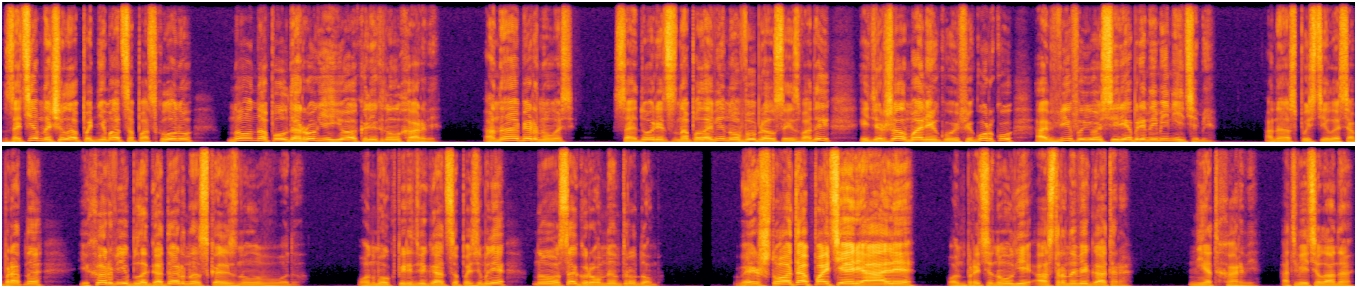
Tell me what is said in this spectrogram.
Затем начала подниматься по склону, но на полдороги ее окликнул Харви. Она обернулась. Сайдорец наполовину выбрался из воды и держал маленькую фигурку, обвив ее серебряными нитями. Она спустилась обратно, и Харви благодарно скользнул в воду. Он мог передвигаться по земле, но с огромным трудом. «Вы что-то потеряли!» Он протянул ей астронавигатора. «Нет, Харви», — ответила она,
